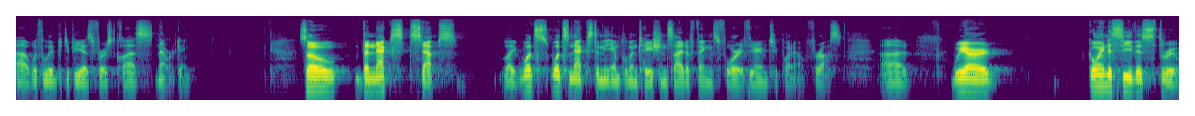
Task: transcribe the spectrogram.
uh, with libp2p as first-class networking. So the next steps, like what's, what's next in the implementation side of things for Ethereum 2.0 for us? Uh, we are going to see this through.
